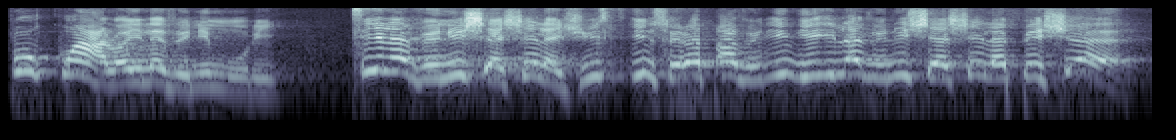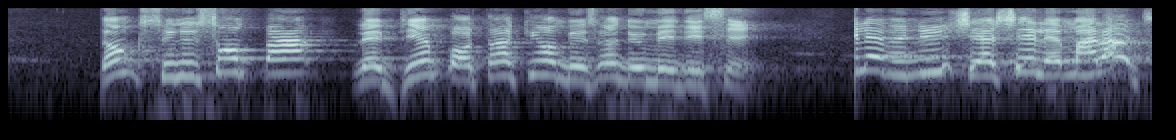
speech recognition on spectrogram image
pourquoi alors il est venu mourir? S'il est venu chercher les justes, il ne serait pas venu, il est venu chercher les pécheurs. Donc ce ne sont pas les bien portants qui ont besoin de médecins. Il est venu chercher les malades.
